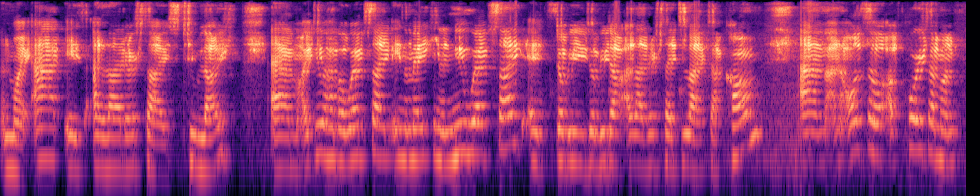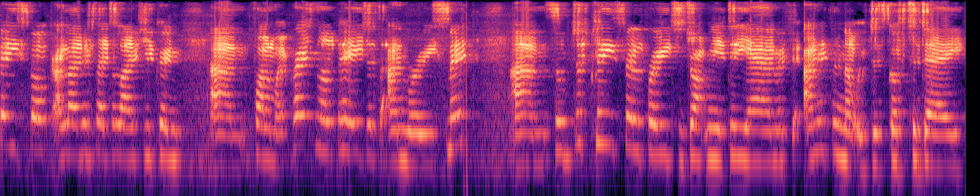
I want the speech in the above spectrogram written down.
and my app is a lighter side to life. Um, I do have a website in the making, a new website. It's www.alightersidetolife.com. Um, and also, of course, I'm on Facebook, a lighter side to life. You can um, follow my personal page. It's Anne Marie Smith. Um, so just please feel free to drop me a DM if anything that we've discussed today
